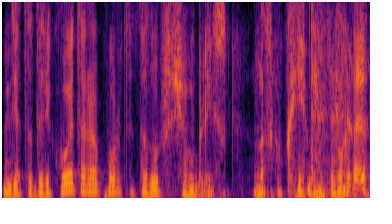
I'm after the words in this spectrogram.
где-то далеко от аэропорта, это лучше, чем близко, насколько я понимаю.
